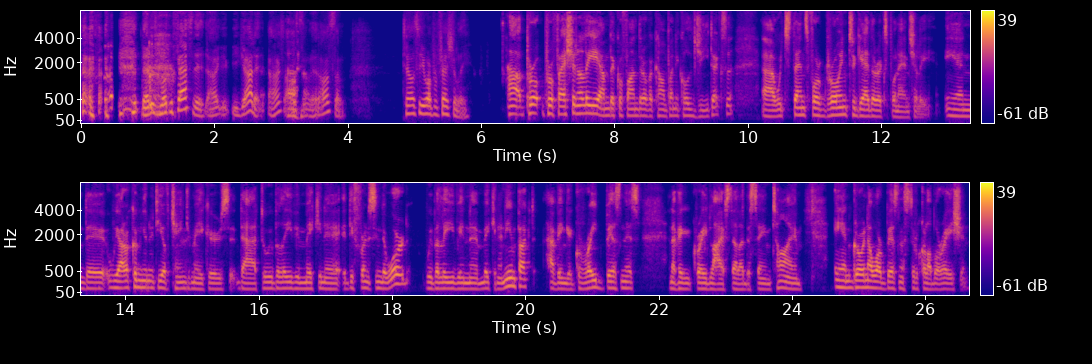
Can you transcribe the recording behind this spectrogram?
that is multifaceted. You, you got it. That's Uh-huh. awesome, man. Awesome. Tell us who you are professionally. uh, pro- professionally i'm the co-founder of a company called gtex uh, which stands for growing together exponentially and uh, we are a community of change makers that we believe in making a, a difference in the world we believe in uh, making an impact having a great business and having a great lifestyle at the same time and growing our business through collaboration.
